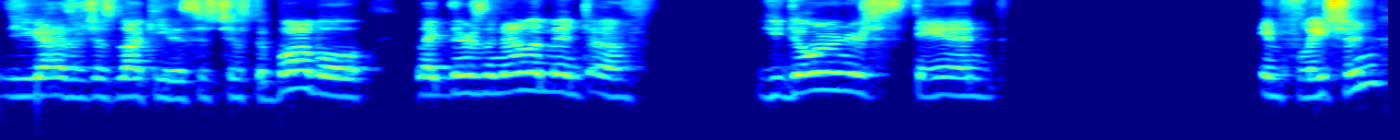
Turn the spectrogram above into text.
you guys are just lucky. This is just a bubble. Like there's an element of you don't understand inflation,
